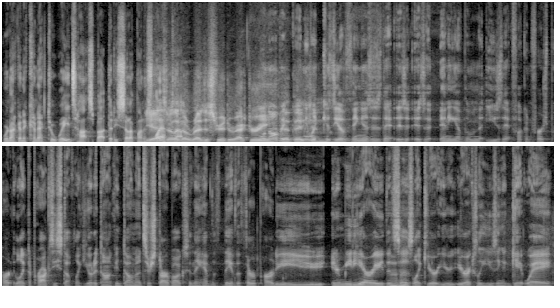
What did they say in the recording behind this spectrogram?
We're not going to connect to Wade's hotspot that he set up on his Yeah, is laptop. there like a registry or directory Well, no, but that they I mean, like, can? because the other thing is, is that is it is it any of them that use that fucking first part, like the proxy stuff, like you go to Dunkin' Donuts or Starbucks, and they have the they have the third party intermediary that says like you're you're you're actually using a gateway. Mm-hmm.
